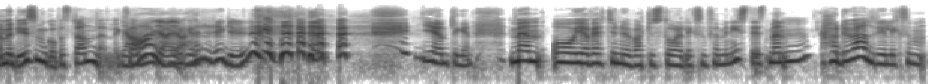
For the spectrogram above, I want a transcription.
Ja, men det är ju som att gå på stranden. Liksom. Ja, ja, ja, Herregud. herregud. Egentligen. Men, och jag vet ju nu vart du står liksom feministiskt. Men Mm. har du aldrig liksom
